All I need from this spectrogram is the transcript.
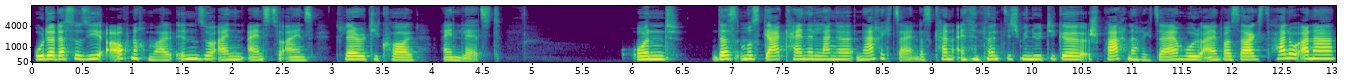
oder dass du sie auch nochmal in so einen 1 zu 1 Clarity Call einlädst. Und das muss gar keine lange Nachricht sein. Das kann eine 90-minütige Sprachnachricht sein, wo du einfach sagst, hallo Anna,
